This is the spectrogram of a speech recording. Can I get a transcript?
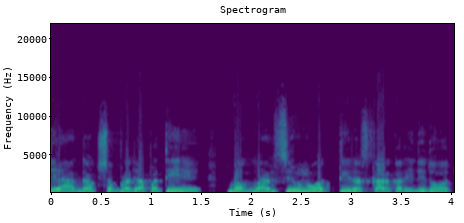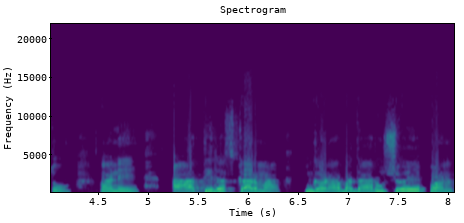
ત્યાં દક્ષ પ્રજાપતિએ ભગવાન શિવનો તિરસ્કાર કરી દીધો હતો. અને આ તિરસ્કારમાં ઘણા બધા ઋષિઓએ પણ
